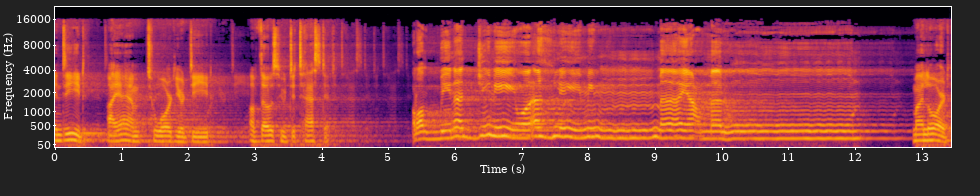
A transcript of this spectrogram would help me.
Indeed, I am toward your deed of those who detest it. رب نجني وأهلي مما يعملون My Lord,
